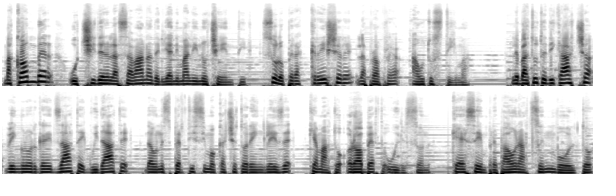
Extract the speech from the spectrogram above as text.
Macomber uccide nella savana degli animali innocenti solo per accrescere la propria autostima. Le battute di caccia vengono organizzate e guidate da un espertissimo cacciatore inglese chiamato Robert Wilson, che è sempre paonazzo in volto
